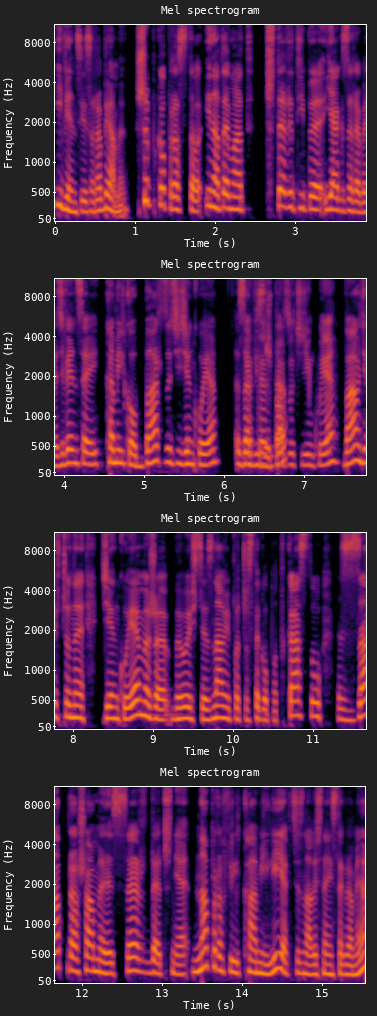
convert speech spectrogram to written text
i więcej zarabiamy. Szybko, prosto i na temat cztery tipy, jak zarabiać więcej. Kamilko, bardzo Ci dziękuję za ja wizytę. Też bardzo Ci dziękuję. Wam dziewczyny dziękujemy, że byłyście z nami podczas tego podcastu. Zapraszamy serdecznie na profil Kamili. Jak Cię znaleźć na Instagramie?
